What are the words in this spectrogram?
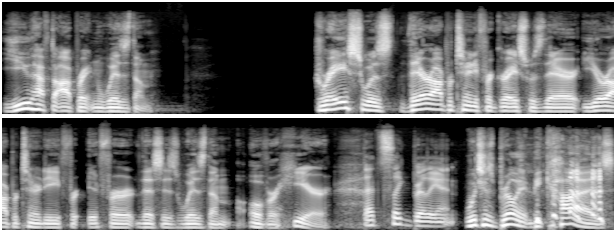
You have to operate in wisdom. Grace was their opportunity for grace was there. Your opportunity for for this is wisdom over here That's like brilliant. which is brilliant because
